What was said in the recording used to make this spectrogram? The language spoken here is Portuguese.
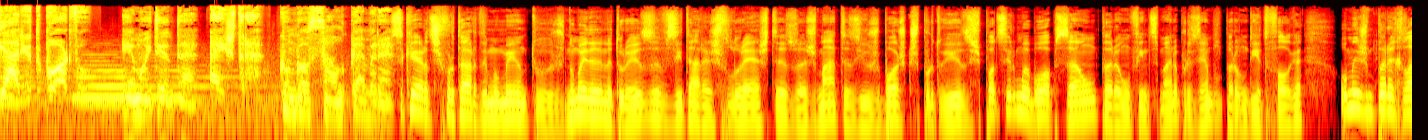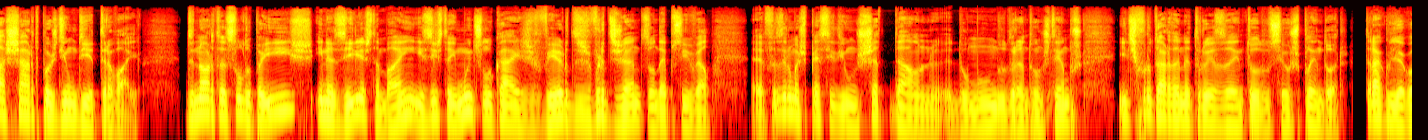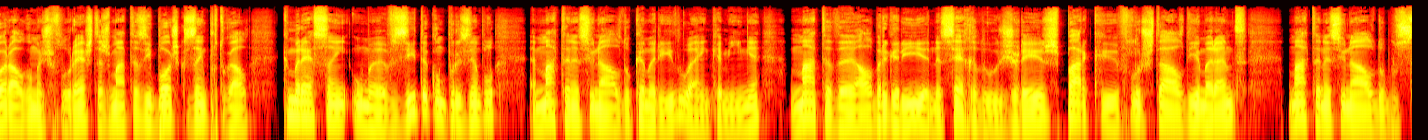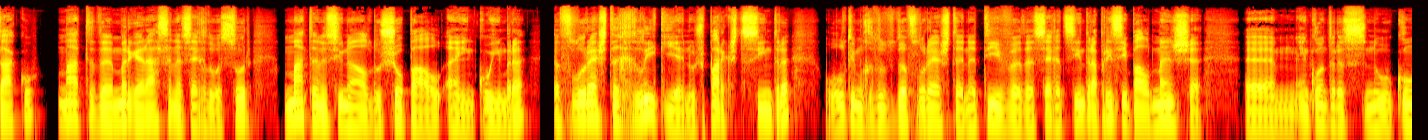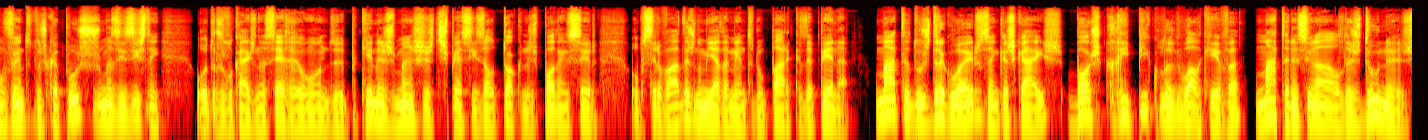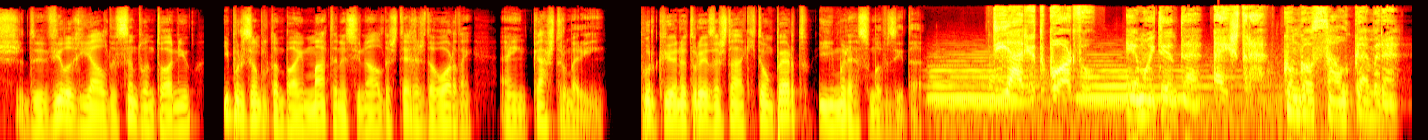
Diário de Bordo. M80 Extra com Gonçalo Câmara. Se quer desfrutar de momentos no meio da natureza, visitar as florestas, as matas e os bosques portugueses pode ser uma boa opção para um fim de semana, por exemplo, para um dia de folga ou mesmo para relaxar depois de um dia de trabalho. De norte a sul do país e nas ilhas também, existem muitos locais verdes, verdejantes, onde é possível eh, fazer uma espécie de um shutdown do mundo durante uns tempos e desfrutar da natureza em todo o seu esplendor. Trago-lhe agora algumas florestas, matas e bosques em Portugal que merecem uma visita, como por exemplo a Mata Nacional do Camarido, em Caminha, Mata da Albergaria, na Serra do Jerez, Parque Florestal de Amarante, Mata Nacional do Bussaco, Mata da Margaraça, na Serra do Açor, Mata Nacional do Chopal, em Coimbra, a Floresta Relíquia, nos Parques de Sintra, o último reduto da floresta nativa da Serra de Sintra, a principal mancha um, encontra-se no Convento dos Capuchos, mas existem outros locais na Serra onde pequenas manchas de espécies autóctones podem ser observadas, nomeadamente no Parque da Pena. Mata dos Dragoeiros, em Cascais, Bosque Ripícola do Alqueva, Mata Nacional das Dunas de Vila Real de Santo António, e, por exemplo, também Mata Nacional das Terras da Ordem, em Castro Marim. Porque a natureza está aqui tão perto e merece uma visita. Diário de Bordo. M80 Extra com Gonçalo Câmara.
